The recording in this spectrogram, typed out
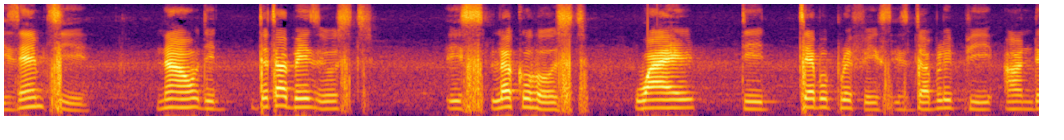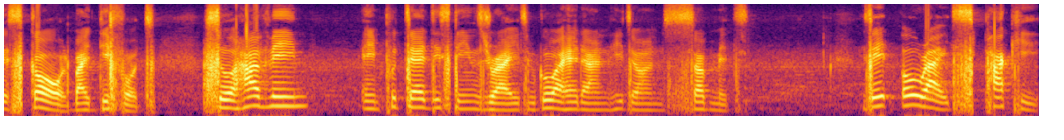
is empty. Now the database host is localhost while the table prefix is wp underscore by default so having inputted these things right we go ahead and hit on submit say alright sparky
